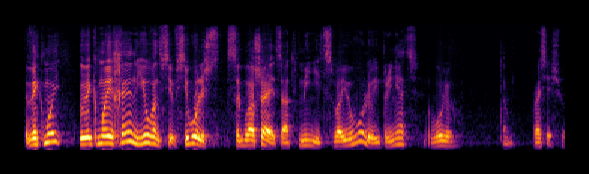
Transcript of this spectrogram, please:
Век мой, век мой хен Юван всего лишь соглашается отменить свою волю и принять волю там, просящего.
